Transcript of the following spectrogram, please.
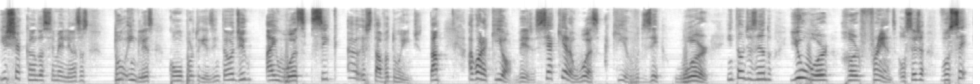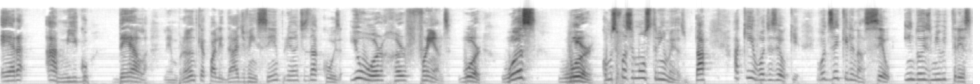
e checando as semelhanças do inglês com o português. Então eu digo I was sick, eu estava doente, tá? Agora aqui, ó, veja, se aqui era was, aqui eu vou dizer were. Então dizendo you were her friend, ou seja, você era amigo. Lembrando que a qualidade vem sempre antes da coisa. You were her friend. Were. Was, were. Como se fosse monstrinho mesmo, tá? Aqui eu vou dizer o quê? Eu vou dizer que ele nasceu em 2003.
